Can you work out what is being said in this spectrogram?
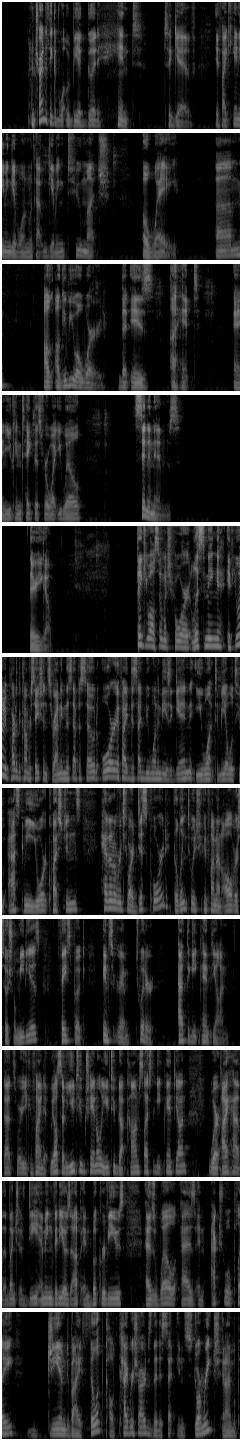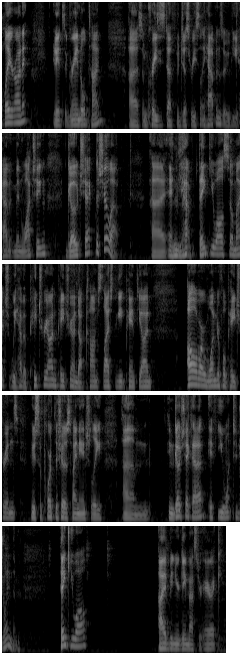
I'm trying to think of what would be a good hint to give if I can't even give one without giving too much away. Um, I'll I'll give you a word that is a hint, and you can take this for what you will. Synonyms. There you go. Thank you all so much for listening. If you want to be part of the conversation surrounding this episode, or if I decide to do one of these again, you want to be able to ask me your questions, head on over to our Discord, the link to which you can find on all of our social medias Facebook, Instagram, Twitter, at the Geek Pantheon. That's where you can find it. We also have a YouTube channel, youtube.com slash the Geek Pantheon, where I have a bunch of DMing videos up and book reviews, as well as an actual play GM'd by Philip called Khyber Shards that is set in Stormreach, and I'm a player on it. It's a grand old time. Uh, some crazy stuff just recently happened, so if you haven't been watching, go check the show out. Uh, and yeah, thank you all so much. We have a Patreon, patreon.com slash the Geek Pantheon. All of our wonderful patrons who support the shows financially. Um, and go check that out if you want to join them. Thank you all. I've been your Game Master, Eric.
